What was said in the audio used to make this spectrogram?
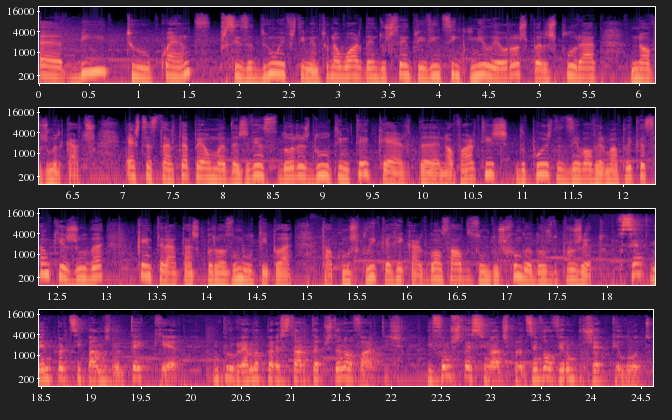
A B2Quant precisa de um investimento na ordem dos 125 mil euros para explorar novos mercados. Esta startup é uma das vencedoras do último Take Care da Novartis, depois de desenvolver uma aplicação que ajuda quem trata a esclerose múltipla, tal como explica Ricardo Gonçalves, um dos fundadores do projeto. Recentemente participámos no Take Care, um programa para startups da Novartis, e fomos selecionados para desenvolver um projeto piloto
